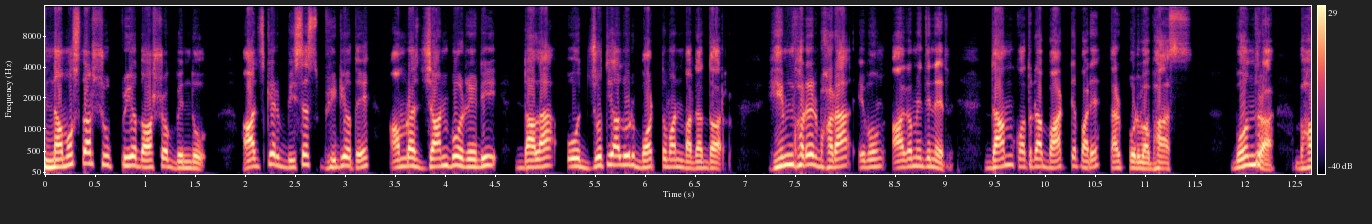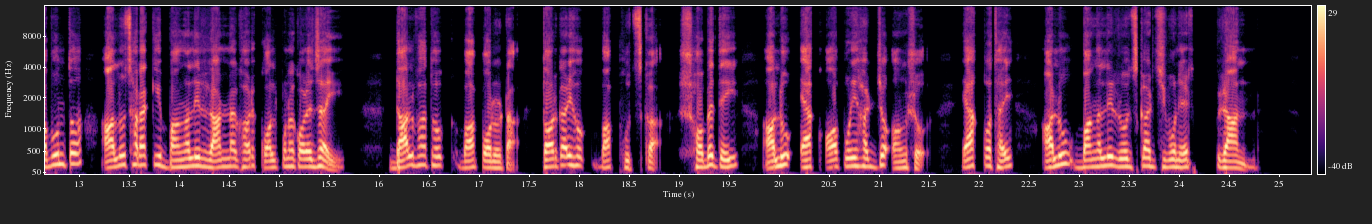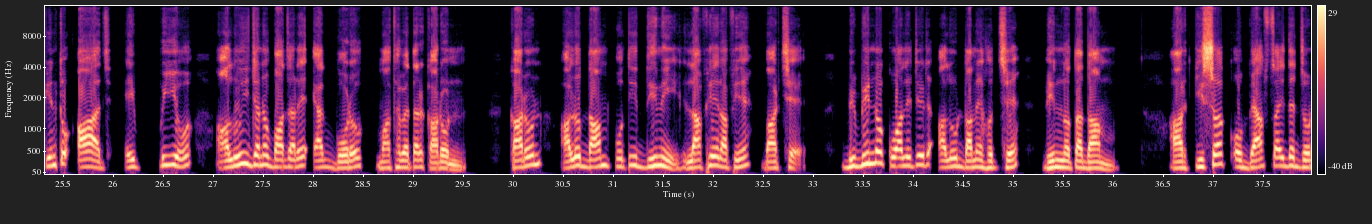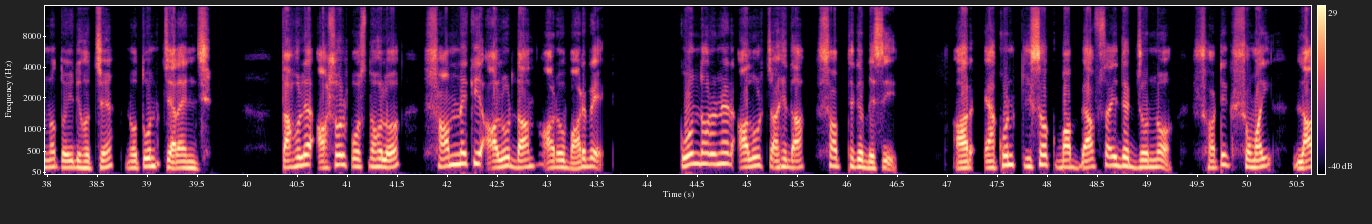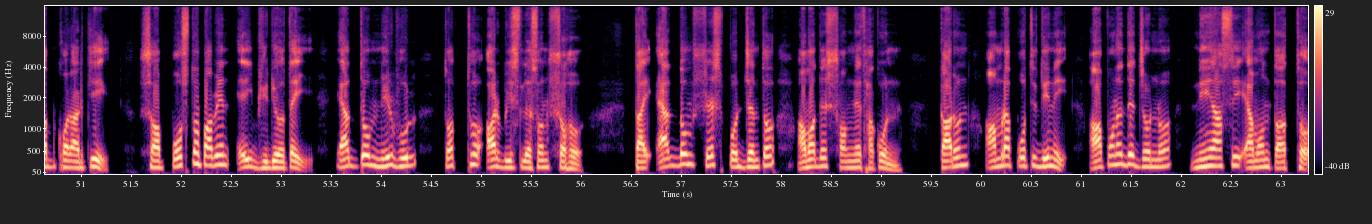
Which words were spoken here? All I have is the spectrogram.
নমস্কার সুপ্রিয় দর্শক বিন্দু আজকের বিশেষ ভিডিওতে আমরা জানব রেডি, ডালা ও জ্যোতি আলুর বর্তমান বাজার দর। হিমঘরের ভাড়া এবং আগামী দিনের দাম কতটা বাড়তে পারে তার পূর্বাভাস। বন্ধুরা, ভাবুন তো, আলু ছাড়া কি বাঙালির রান্নাঘর কল্পনা করে যায়? ডাল ভাত হোক বা পরোটা, তরকারি হোক বা ফুচকা, সবেতেই আলু এক অপরিহার্য অংশ। এক কথায়, আলু বাঙালির রোজগার জীবনের প্রাণ। কিন্তু আজ এই প্রিয় আলুই যেন বাজারে এক বড় মাথা ব্যথার কারণ। কারণ আলুর দাম প্রতিদিনই লাফিয়ে লাফিয়ে বাড়ছে। বিভিন্ন কোয়ালিটির আলুর দামে হচ্ছে ভিন্নতা দাম। আর কৃষক ও ব্যবসায়ীদের জন্য তৈরি হচ্ছে নতুন চ্যালেঞ্জ তাহলে আসল প্রশ্ন হলো, সামনে কি আলুর দাম আরও বাড়বে? কোন ধরনের আলুর চাহিদা সব থেকে বেশি? আর এখন কৃষক বা ব্যবসায়ীদের জন্য সঠিক সময় লাভ করার কি? সব প্রশ্ন পাবেন এই ভিডিওতেই। একদম নির্ভুল, তথ্য আর বিশ্লেষণ সহ। তাই একদম শেষ পর্যন্ত আমাদের সঙ্গে থাকুন। কারণ আমরা প্রতিদিনই আপনাদের জন্য নিয়ে আসি এমন তথ্য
